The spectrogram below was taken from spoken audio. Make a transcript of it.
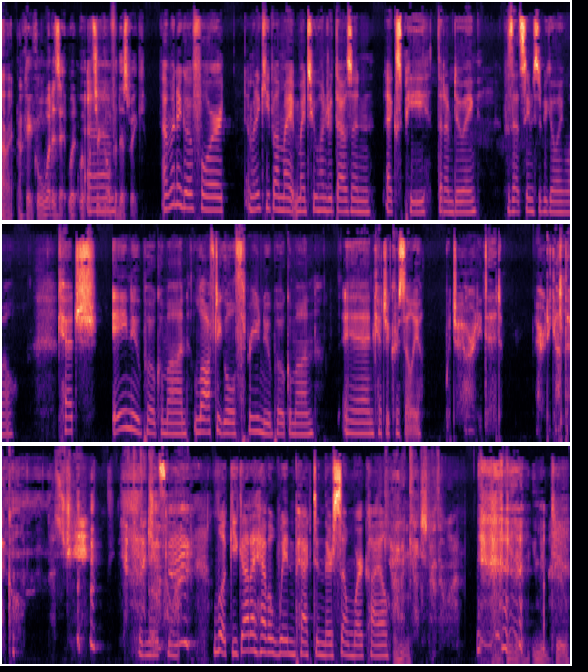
All right. Okay. Cool. What is it? What, what's your goal Um, for this week? I'm gonna go for. I'm gonna keep on my my 200,000 XP that I'm doing because that seems to be going well. Catch a new Pokemon, lofty goal three new Pokemon, and catch a Cresselia, which I already did. I already got that goal. That's cheating. Good news, not. Look, you gotta have a win packed in there somewhere, Kyle. I gotta catch another one. You need, you need two.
